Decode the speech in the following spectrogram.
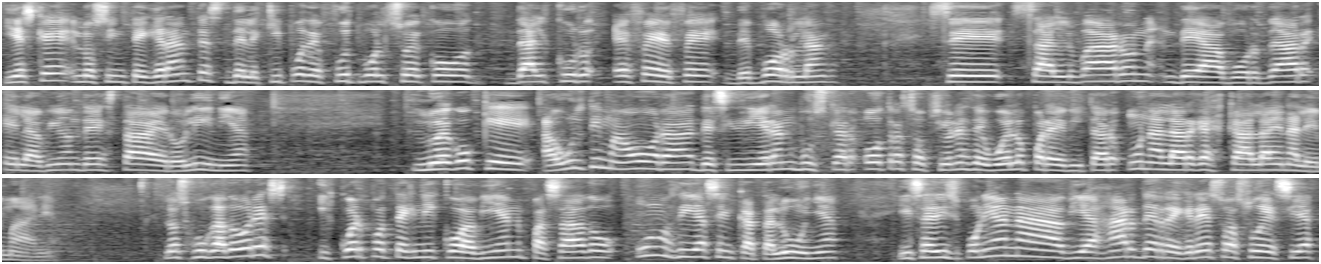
y es que los integrantes del equipo de fútbol sueco Dalkurd FF de Borland se salvaron de abordar el avión de esta aerolínea luego que a última hora decidieran buscar otras opciones de vuelo para evitar una larga escala en Alemania. Los jugadores y cuerpo técnico habían pasado unos días en Cataluña y se disponían a viajar de regreso a Suecia,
